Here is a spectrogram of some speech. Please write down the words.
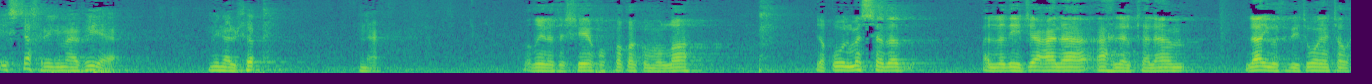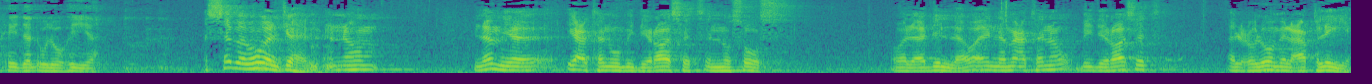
يستخرج ما فيها من الفقه. نعم. فضيلة الشيخ وفقكم الله يقول ما السبب الذي جعل أهل الكلام لا يثبتون توحيد الألوهية؟ السبب هو الجهل أنهم لم يعتنوا بدراسة النصوص والأدلة وإنما اعتنوا بدراسة العلوم العقلية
